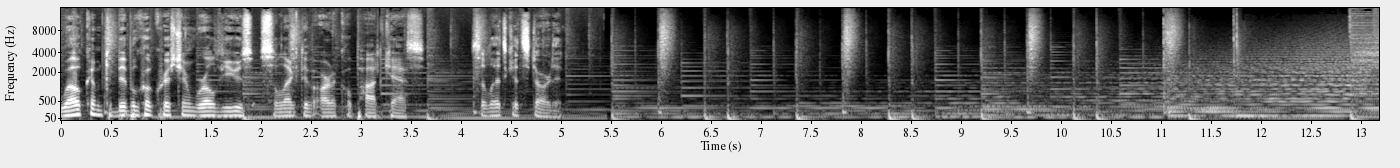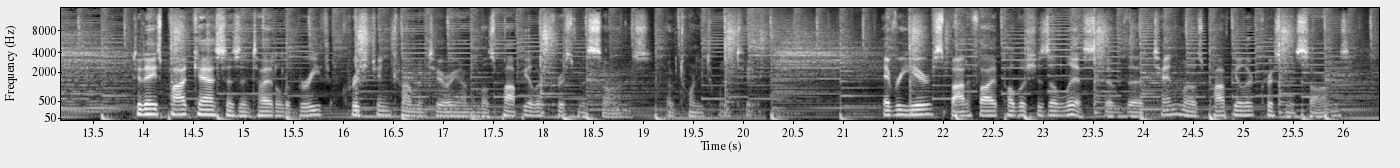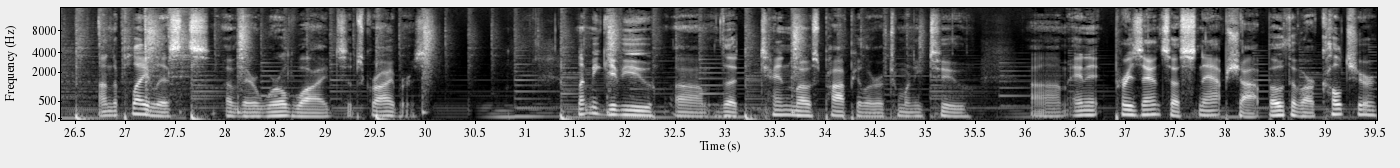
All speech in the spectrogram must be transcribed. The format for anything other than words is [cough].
Welcome to Biblical Christian Worldview's Selective Article Podcasts. So let's get started. Today's podcast is entitled A Brief Christian Commentary on the Most Popular Christmas Songs of 2022. Every year, Spotify publishes a list of the 10 most popular Christmas songs on the playlists of their worldwide subscribers. Let me give you um, the 10 most popular of 22, um, and it presents a snapshot both of our culture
